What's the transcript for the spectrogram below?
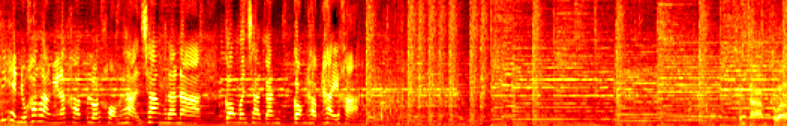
ที่เห็นอยู่ข้างหลังนี้นะคะ เป็นรถของทหารช่างพัฒนากองบัญชาการกองทัพไทยค่ะคำถามครับว่า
